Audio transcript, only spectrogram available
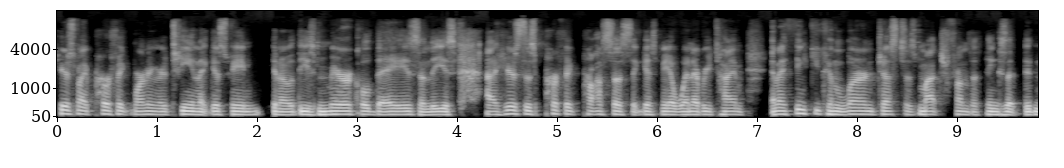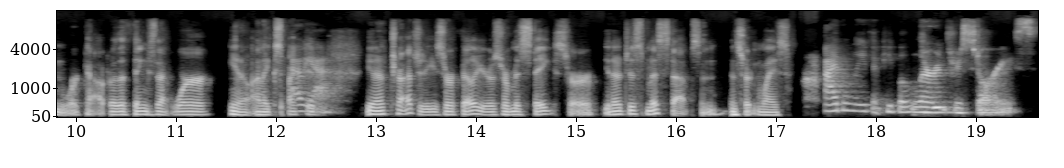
here's my perfect morning routine that gives me, you know, these miracle days and these, uh, here's this perfect process that gives me a win every time. And I think you can learn just as much from the things that didn't work out or the things that were, you know, unexpected, oh, yeah. you know, tragedies or failures or mistakes or, you know, just missteps in, in certain ways. I believe that people learn through stories.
